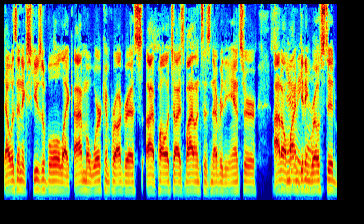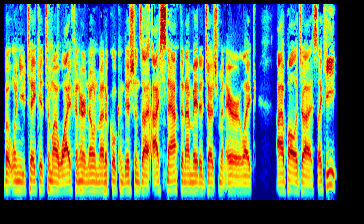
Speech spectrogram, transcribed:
that was inexcusable. Like I'm a work in progress. I apologize. Violence is never the answer. I don't There mind getting go. roasted, but when you take it to my wife and her known medical conditions, I, I snapped and I made a judgment error. Like I apologize. Like he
